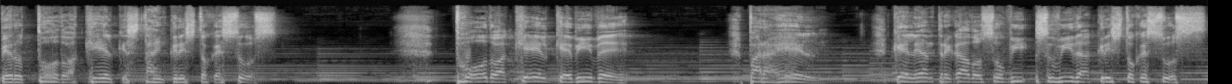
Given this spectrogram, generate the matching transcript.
Pero todo aquel que está en Cristo Jesús, todo aquel que vive para Él, que le ha entregado su, su, vida a Cristo Jesús,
